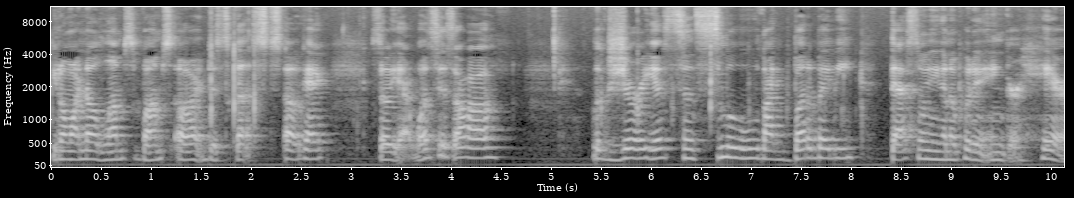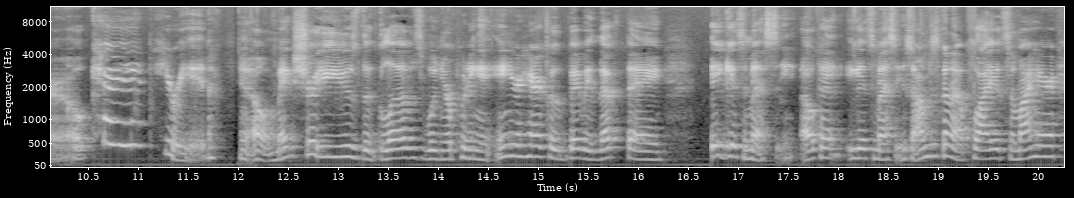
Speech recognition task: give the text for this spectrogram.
You don't want no lumps, bumps, or disgust, okay? So yeah, once it's all luxurious and smooth like butter baby, that's when you're gonna put it in your hair, okay? Period. And oh, make sure you use the gloves when you're putting it in your hair because baby, that thing, it gets messy, okay? It gets messy. So I'm just gonna apply it to my hair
